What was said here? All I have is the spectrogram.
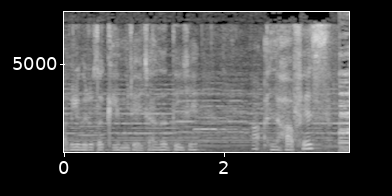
अगली वीडियो तक के लिए मुझे इजाज़त दीजिए। अल्लाह हाफिज़।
